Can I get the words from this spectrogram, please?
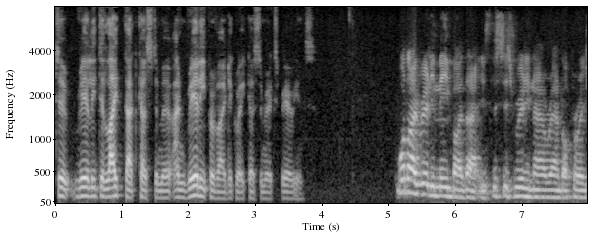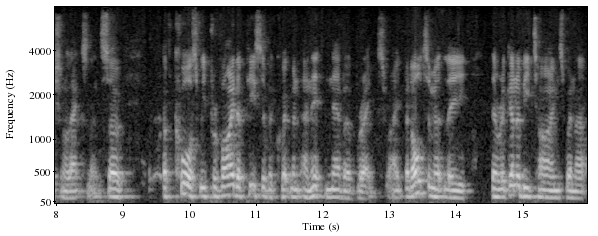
to really delight that customer and really provide a great customer experience? What I really mean by that is this is really now around operational excellence. So, of course, we provide a piece of equipment and it never breaks, right? But ultimately, there are going to be times when uh,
